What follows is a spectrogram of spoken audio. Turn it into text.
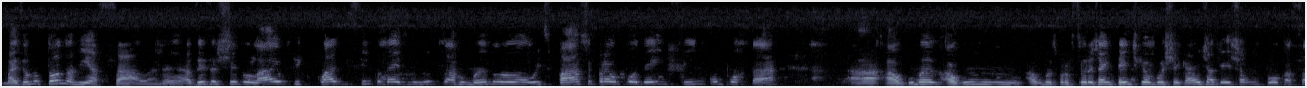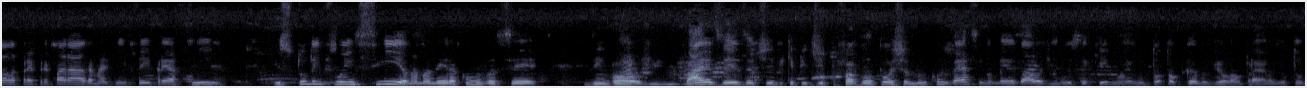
Mas eu não tô na minha sala, né? Às vezes eu chego lá eu fico quase 5, 10 minutos arrumando o espaço para eu poder, enfim, comportar algumas, algum, algumas professoras já entendem que eu vou chegar e já deixam um pouco a sala pré-preparada, mas nem sempre é assim. Isso tudo influencia na maneira como você desenvolve. Várias vezes eu tive que pedir, por favor, poxa, não converse no meio da aula de música aqui, não, eu não estou tocando violão para elas, eu estou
